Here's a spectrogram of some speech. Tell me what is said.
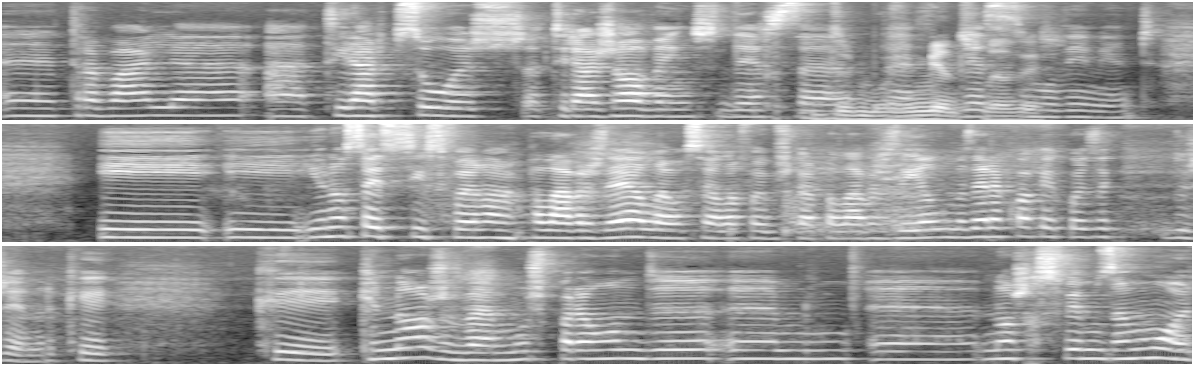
eh, trabalha a tirar pessoas, a tirar jovens dessa, de- movimentos desse nazis. movimento. E, e eu não sei se isso lá palavras dela ou se ela foi buscar palavras dele, mas era qualquer coisa do género que que, que nós vamos para onde hum, eh, nós recebemos amor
